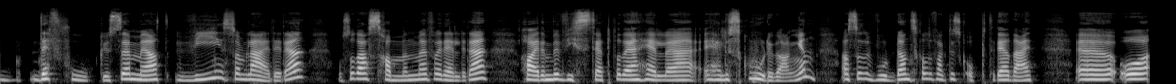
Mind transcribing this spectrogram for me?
det fokuset med at vi som lærere, også da sammen med foreldre, har en bevissthet på det hele, hele skolegangen. Altså hvordan skal du faktisk opptre der? Uh, og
